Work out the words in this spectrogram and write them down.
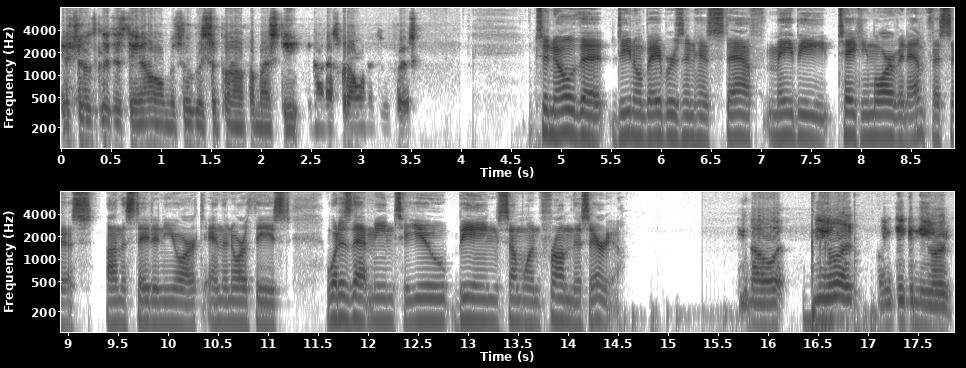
it feels good to stay at home. It feels good to put on for my state. You know, that's what I want to do first. To know that Dino Babers and his staff may be taking more of an emphasis on the state of New York and the Northeast, what does that mean to you being someone from this area? You know, New York, when you think of New York,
